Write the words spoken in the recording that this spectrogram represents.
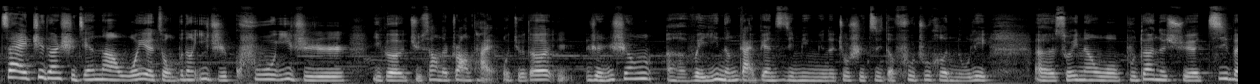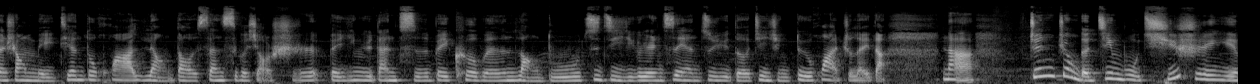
在这段时间呢，我也总不能一直哭，一直一个沮丧的状态。我觉得人生，呃，唯一能改变自己命运的就是自己的付出和努力。呃，所以呢，我不断的学，基本上每天都花两到三四个小时背英语单词、背课文、朗读，自己一个人自言自语的进行对话之类的。那。真正的进步其实也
